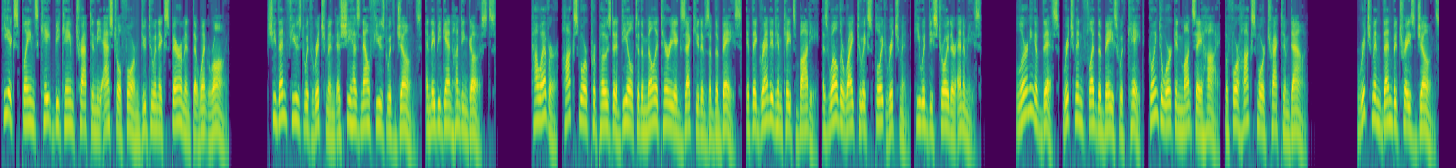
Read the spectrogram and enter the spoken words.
He explains Kate became trapped in the astral form due to an experiment that went wrong. She then fused with Richmond as she has now fused with Jones, and they began hunting ghosts. However, Hawksmoor proposed a deal to the military executives of the base, if they granted him Kate's body, as well the right to exploit Richmond, he would destroy their enemies. Learning of this, Richmond fled the base with Kate, going to work in Mondsey High, before Hawksmoor tracked him down. Richmond then betrays Jones,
